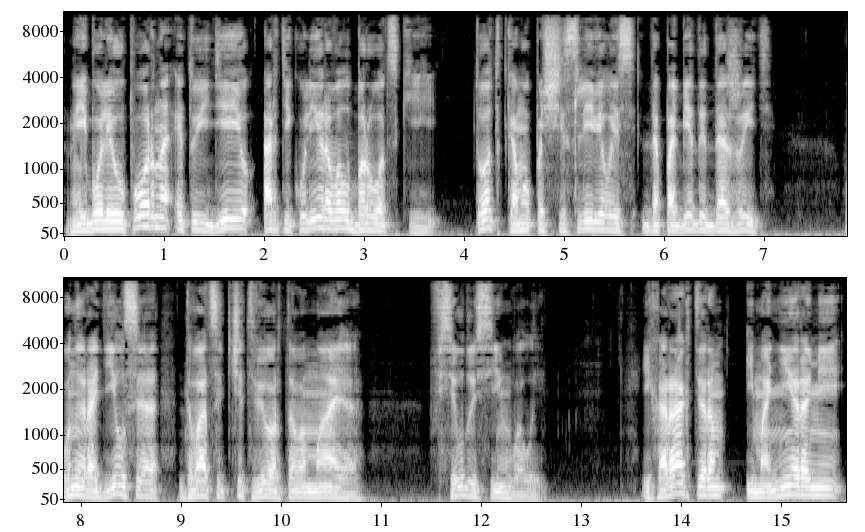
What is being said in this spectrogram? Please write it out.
Наиболее упорно эту идею артикулировал Бродский, тот, кому посчастливилось до победы дожить. Он и родился 24 мая. Всюду символы. И характером, и манерами,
